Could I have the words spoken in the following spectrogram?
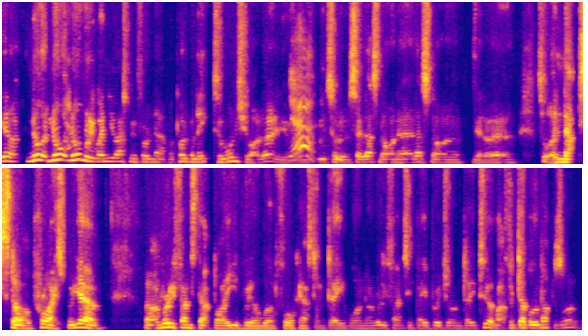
you know, no, no, normally when you ask me for a nap, I put up an eight to one shot. Don't you? Yeah. You sort of say that's not an, that's not a, you know, a sort of nap style price. But yeah, uh, I really fancy that by real world forecast on day one. I really fancy Bay Bridge on day two. I might have to double them up as well.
